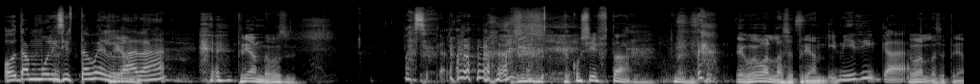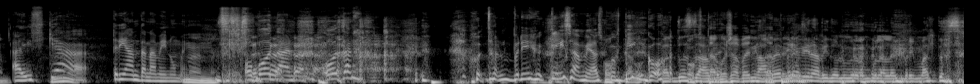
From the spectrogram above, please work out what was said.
όταν μόλις ήρθα από Ελλάδα... 30 πόσο. Πάσε καλά. 27. Εγώ έβαλα σε 30. Κινήθηκα. Έβαλα σε 30. Αλήθεια, 30 να μείνουμε. Ναι, ναι. Οπότε, όταν, όταν πριν κλείσαμε, ας πούμε, Οχτα- μπίγκο. Πάντως δάμε- 853. δάμε πρέπει να πει το νούμερο που λέμε πριν πάντως.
